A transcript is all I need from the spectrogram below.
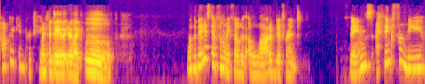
Topic in particular. Like the day that you're like, ooh. Well, the day is definitely filled with a lot of different things. I think for me,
